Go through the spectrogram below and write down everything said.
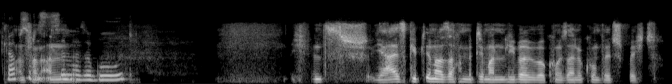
Glaubst du, das an, ist immer so gut? Ich finde es, ja, es gibt immer Sachen, mit denen man lieber über seine Kumpels spricht.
